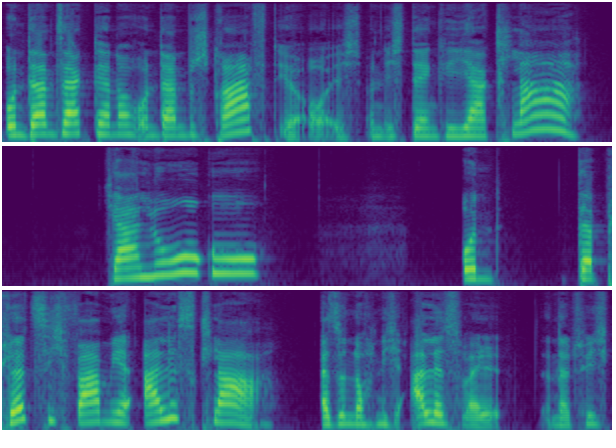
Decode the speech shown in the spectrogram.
Und dann sagt er noch, und dann bestraft ihr euch. Und ich denke, ja klar, ja Logo. Und da plötzlich war mir alles klar. Also noch nicht alles, weil natürlich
